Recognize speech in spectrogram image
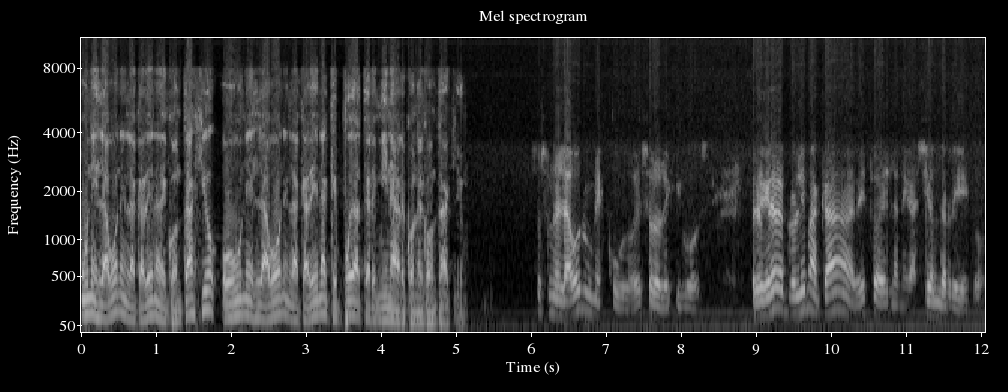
un eslabón en la cadena de contagio o un eslabón en la cadena que pueda terminar con el contagio? Eso es un eslabón un escudo, eso lo elegís vos. Pero el grave problema acá de esto es la negación de riesgo.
